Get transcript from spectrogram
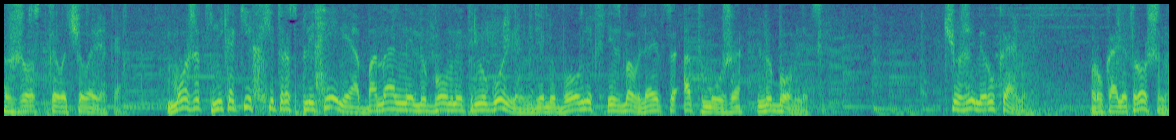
жесткого человека. Может, никаких хитросплетений, а банальный любовный треугольник, где любовник избавляется от мужа любовницы. Чужими руками. Руками Трошина.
